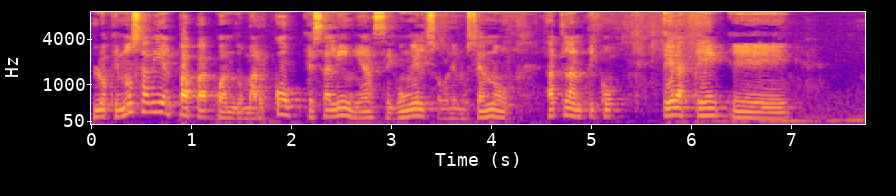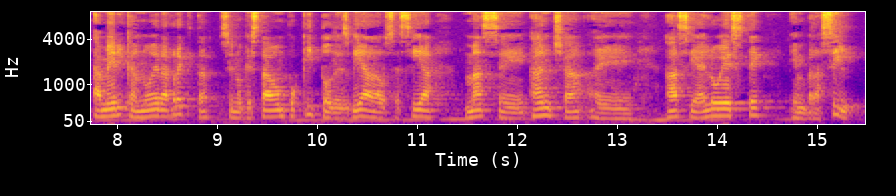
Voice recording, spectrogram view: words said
Lo que no sabía el Papa cuando marcó esa línea, según él, sobre el Océano Atlántico, era que eh, América no era recta, sino que estaba un poquito desviada o se hacía más eh, ancha eh, hacia el oeste en Brasil.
